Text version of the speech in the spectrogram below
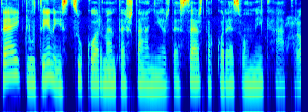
Tej, glutén és cukormentes tányérdesszert, akkor ez van még hátra.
